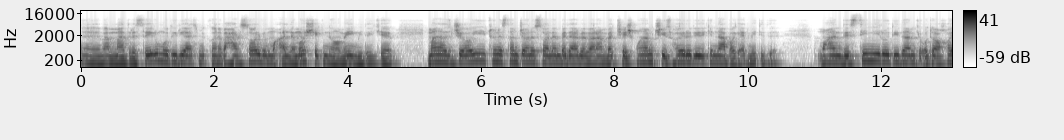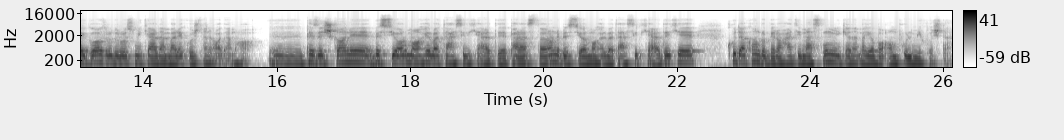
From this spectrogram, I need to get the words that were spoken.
و مدرسه ای رو مدیریت می‌کنه و هر سال به معلماش یک نامه ای میده که من از جایی تونستم جان سالم به در ببرم و چشم هم چیزهایی رو دیده که نباید می‌دیده. مهندسینی رو دیدم که اتاقهای گاز رو درست می‌کردن برای کشتن آدمها. پزشکان بسیار ماهر و تحصیل کرده پرستاران بسیار ماهر و تحصیل کرده که کودکان رو به راحتی مسموم می‌کردن و یا با آمپول میکشتن.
